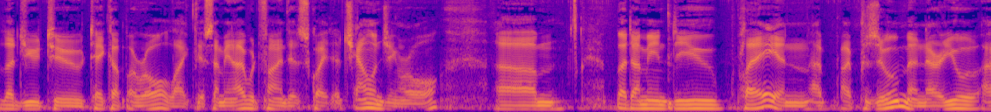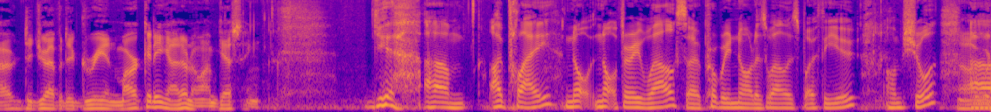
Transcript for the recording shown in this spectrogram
led you to take up a role like this? I mean, I would find this quite a challenging role. Um, but I mean, do you play? And I, I presume, and are you? Uh, did you have a degree in marketing? I don't know. I'm guessing. Yeah, um, I play not not very well, so probably not as well as both of you. I'm sure. No, I, wouldn't,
